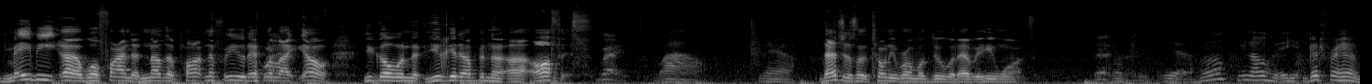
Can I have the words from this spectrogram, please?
Maybe uh, we'll find another partner for you. They were like, "Yo, you go in the, you get up in the uh, office." Right. Wow. Yeah. That's just like Tony Romo do whatever he wants. That's Yeah, well, you know, good for him.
